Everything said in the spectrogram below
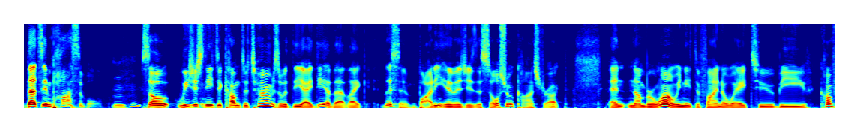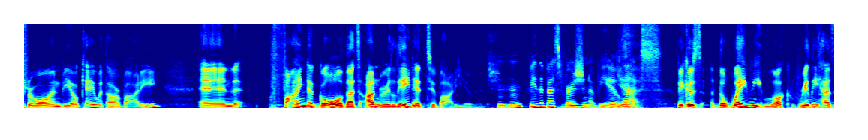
that's impossible. Mm-hmm. so we just need to come to terms with the idea that like listen body image is a social construct. And number one we need to find a way to be comfortable and be okay with our body and find a goal that's unrelated to body image Mm-hmm. Be the best version of you. yes because the way we look really has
